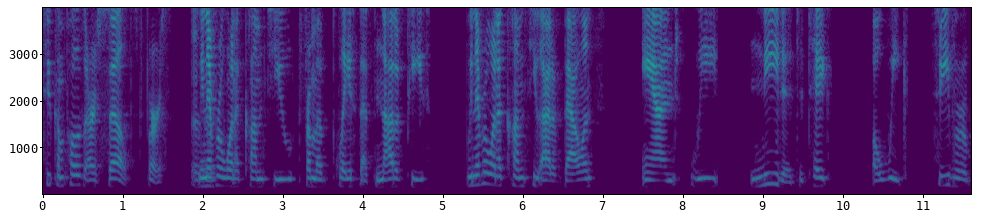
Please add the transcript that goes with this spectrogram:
to compose ourselves 1st We Mhm. never want to come to you from a place that's not of peace. We never want to come to you out of balance. And we needed to take a week to even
